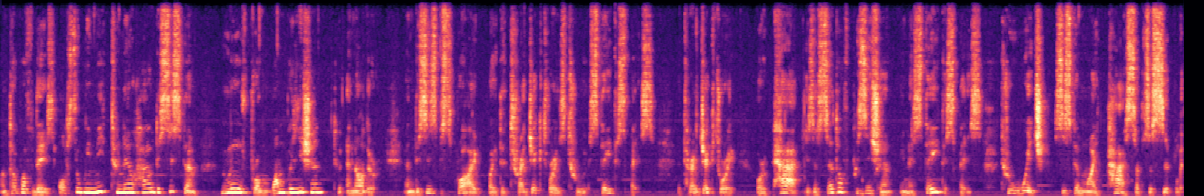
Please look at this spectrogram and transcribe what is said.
on top of this, also we need to know how the system move from one position to another, and this is described by the trajectories through state space. A trajectory or path is a set of position in a state space through which system might pass successively.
